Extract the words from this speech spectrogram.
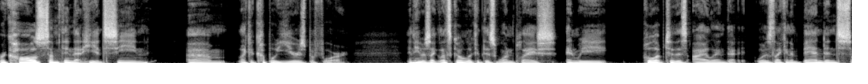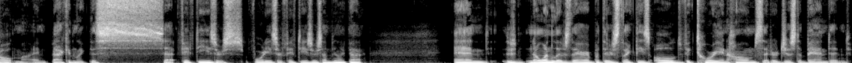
recalls something that he had seen um, like a couple years before. And he was like, let's go look at this one place. And we pull up to this island that was like an abandoned salt mine back in like the 50s or 40s or 50s or something like that. And there's no one lives there, but there's like these old Victorian homes that are just abandoned,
